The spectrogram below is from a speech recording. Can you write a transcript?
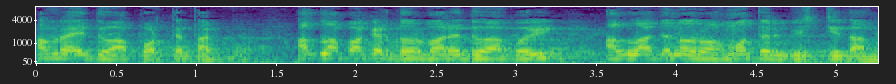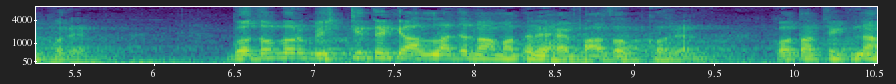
আমরা এই দোয়া পড়তে থাকব। আল্লাহ পাকের দরবারে দোয়া করি, আল্লাহ যেন রহমতের বৃষ্টি দান করেন। গজবের বৃষ্টি থেকে আল্লাহ যেন আমাদের হেফাজত করেন। কথা ঠিক না?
